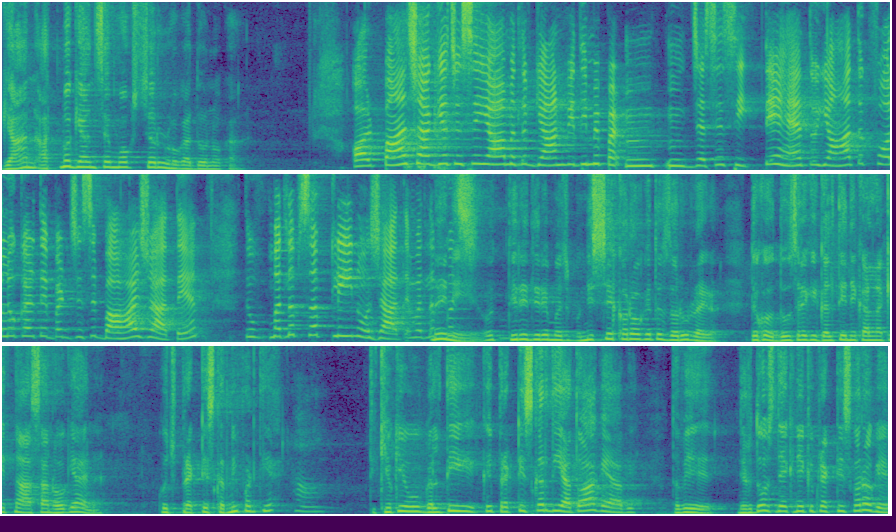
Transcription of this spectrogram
ज्ञान आत्मज्ञान से मोक्ष ज़रूर होगा दोनों का। और पाँच आज्ञा जैसे यहाँ मतलब ज्ञान विधि में प- उम, उम, जैसे सीखते हैं तो यहाँ तक फॉलो करते बट जैसे बाहर जाते हैं तो मतलब सब क्लीन हो जाते मतलब नहीं कुछ नहीं वो धीरे धीरे मज़बूत निश्चय करोगे तो ज़रूर रहेगा। देखो दूसरे की गलती निकालना कितना आसान हो गया है ना। कुछ प्रैक्टिस करनी पड़ती है। हाँ। तो क्योंकि वो गलती की प्रैक्टिस कर दिया तो आ गया अभी। तो अभी निर्दोष देखने की प्रैक्टिस करोगे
